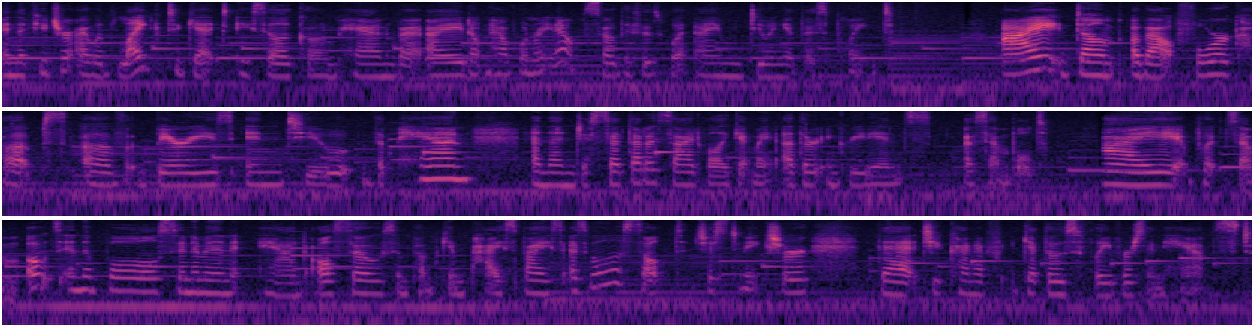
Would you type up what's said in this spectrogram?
in the future I would like to get a silicone pan but I don't have one right now so this is what I'm doing at this point I dump about four cups of berries into the pan and then just set that aside while I get my other ingredients assembled I put some oats in the bowl, cinnamon, and also some pumpkin pie spice, as well as salt, just to make sure that you kind of get those flavors enhanced.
